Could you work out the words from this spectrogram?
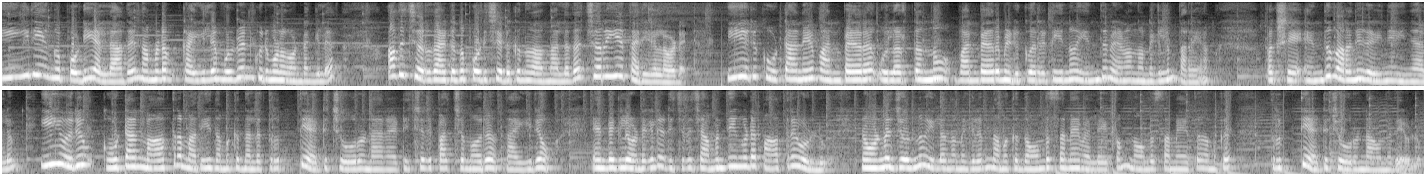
തീരെ അങ്ങ് പൊടിയല്ലാതെ നമ്മുടെ കയ്യിൽ മുഴുവൻ കുരുമുളക് ഉണ്ടെങ്കിൽ അത് ചെറുതായിട്ടൊന്ന് പൊടിച്ചെടുക്കുന്നതാണ് നല്ലത്. ചെറിയ തരികളോടെ. ഈ ഒരു കൂട്ടാനെ വൻപയർ ഉലർത്തുന്നോ വൻപയർ മെഴുക്കുവരട്ടിന്നോ എന്ത് വേണമെന്നുണ്ടെങ്കിലും പറയാം. പക്ഷേ എന്ത് പറഞ്ഞു കഴിഞ്ഞു കഴിഞ്ഞാലും ഈ ഒരു കൂട്ടാൻ മാത്രം മതി. നമുക്ക് നല്ല തൃപ്തിയായിട്ട് ചോറുണ്ണാനായിട്ട് ഇച്ചിരി പച്ചമോരോ തൈരോ എന്തെങ്കിലും ഉണ്ടെങ്കിൽ ഇച്ചിരി ചമ്മന്തിയും കൂടെ മാത്രമേ ഉള്ളൂ. നോൺ വെജ് ഒന്നും ഇല്ലെന്നുണ്ടെങ്കിലും നമുക്ക് നോമ്പ് സമയമല്ലേ ഇപ്പം. നോമ്പ് സമയത്ത് നമുക്ക് തൃപ്തിയായിട്ട് ചോറുണ്ണാവുന്നതേ ഉള്ളൂ.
